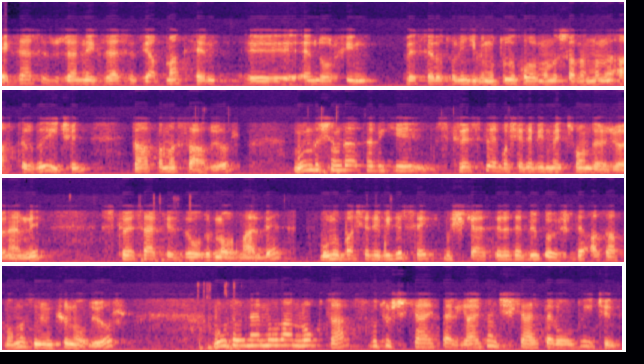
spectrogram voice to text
Egzersiz, düzenli egzersiz yapmak hem e, endorfin ve serotonin gibi mutluluk hormonu salınımını arttırdığı için rahatlama sağlıyor. Bunun dışında tabii ki stresle baş edebilmek son derece önemli. Stres herkeste olur normalde. Bunu baş edebilirsek bu şikayetleri de büyük ölçüde azaltmamız mümkün oluyor. Burada önemli olan nokta bu tür şikayetler yaygın şikayetler olduğu için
